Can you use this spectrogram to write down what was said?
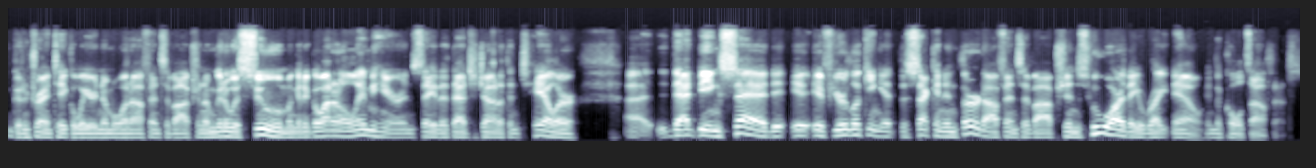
I'm going to try and take away your number one offensive option. I'm going to assume I'm going to go out on a limb here and say that that's Jonathan Taylor. Uh, that being said, if you're looking at the second and third offensive options, who are they right now in the Colts offense?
